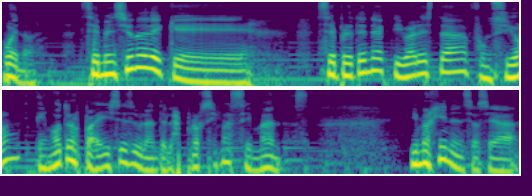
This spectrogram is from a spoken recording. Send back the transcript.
Bueno, se menciona de que se pretende activar esta función en otros países durante las próximas semanas. Imagínense, o sea,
